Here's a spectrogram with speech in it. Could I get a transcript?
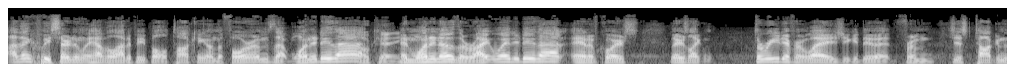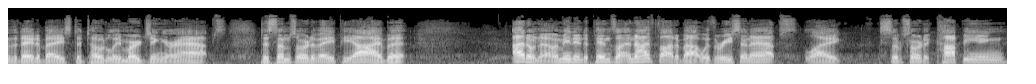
I think we certainly have a lot of people talking on the forums that want to do that. Okay. And want to know the right way to do that. And of course, there's like three different ways you could do it from just talking to the database to totally merging your apps to some sort of API. But I don't know. I mean, it depends on, and I've thought about with recent apps, like some sort of copying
